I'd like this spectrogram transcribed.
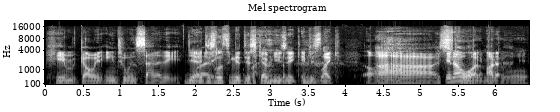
him going into insanity. Yeah, Like- just listening to disco music and just like ah. You know what? I don't,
